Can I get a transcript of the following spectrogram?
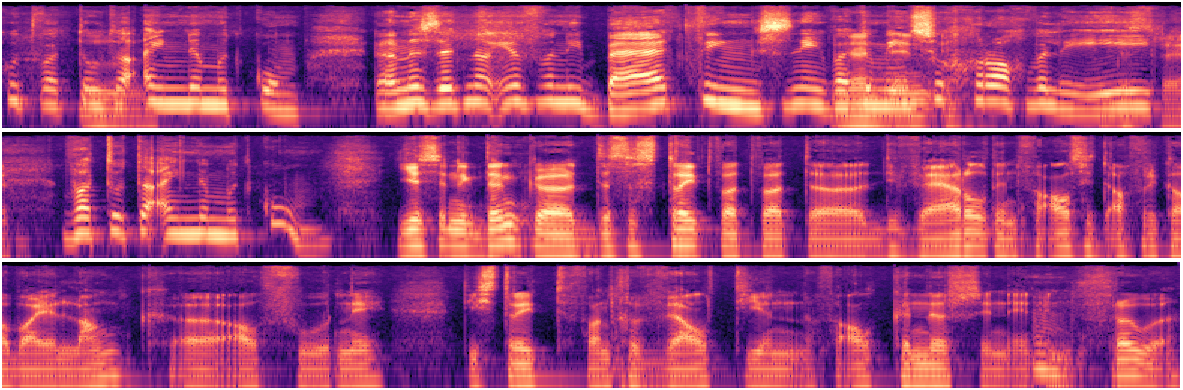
goed wat tot 'n mm. einde moet kom dan is dit nou een van die bad things nê nee, wat mense so graag wil hê wat tot 'n einde moet kom. Yes, en ek dink uh, dis 'n stryd wat wat uh, die wêreld en veral Suid-Afrika baie lank uh, al voer, nê, nee. die stryd van geweld teen veral kinders en en, mm. en vroue.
